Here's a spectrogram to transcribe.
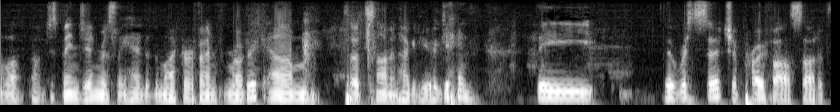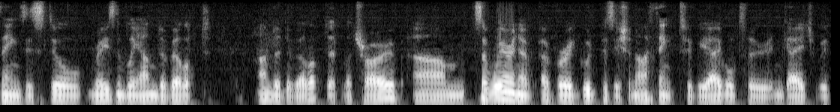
Well, I've, I've just been generously handed the microphone from Roderick. Um, so it's Simon Huggard here again. The the researcher profile side of things is still reasonably undeveloped, underdeveloped at La Trobe. Um, so we're in a, a, very good position, I think, to be able to engage with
